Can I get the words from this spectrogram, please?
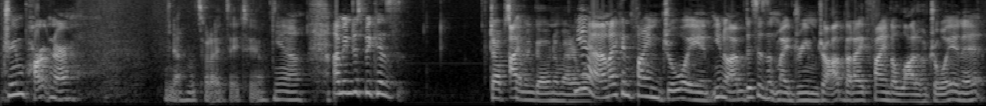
dream partner Yeah, that's what I'd say too. yeah i mean just because Jobs come and go no matter yeah and i can find joy in you know I'm, this isn't my dream job but i find a lot of joy in it.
